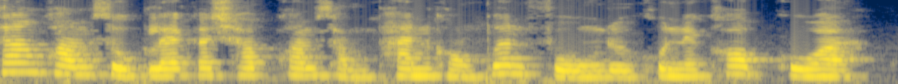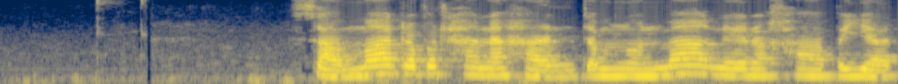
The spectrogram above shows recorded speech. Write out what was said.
สร้างความสุขและกระชับความสัมพันธ์ของเพื่อนฝูงหรือคนในครอบครัว สามารถรับประทานอาหารจำนวนมากในราคาประหยัด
